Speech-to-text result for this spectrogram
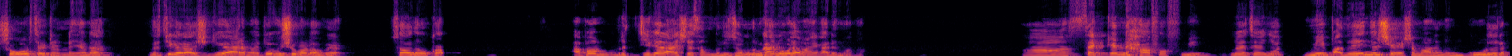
ഷോർട്സ് ഇട്ടിട്ടുണ്ട് ഞാൻ വൃശ്ചിക രാശിക്ക് ആരമാറ്റവും വിഷുക്കളൊക്കെ സോ അത് നോക്കാം. അപ്പം വൃശ്ചിക രാശിയെ സംബന്ധിച്ചോളം നമുക്ക് അനുകൂലമായ കാര്യം നോക്കാം. സെക്കൻഡ് ഹാഫ് ഓഫ് മെയ് എന്ന് വെച്ച് കഴിഞ്ഞാൽ മെയ് പതിനഞ്ചിന് ശേഷമാണ് നമുക്ക് കൂടുതലും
